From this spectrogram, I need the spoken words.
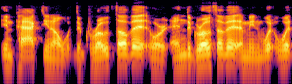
impact you know the growth of it or end the growth of it? I mean what what,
